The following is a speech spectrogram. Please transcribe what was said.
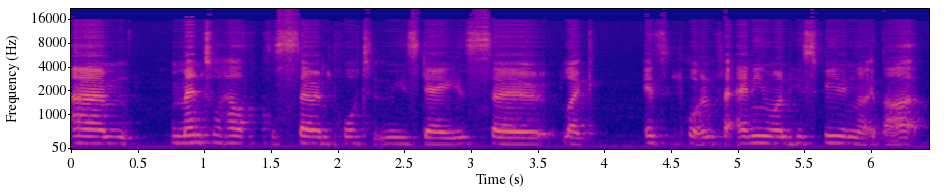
Um, mental health is so important these days. So like, it's important for anyone who's feeling like that.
